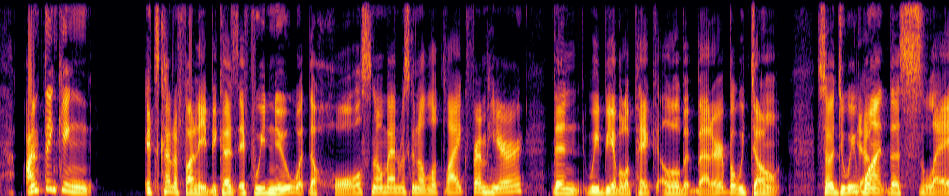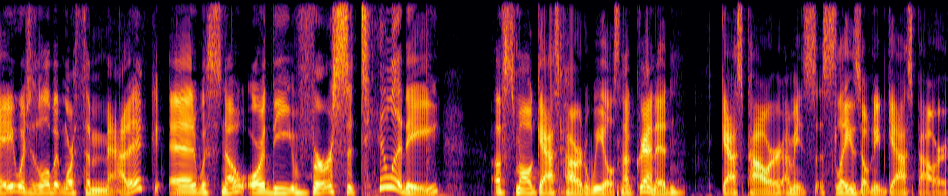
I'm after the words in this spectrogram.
I'm thinking it's kind of funny because if we knew what the whole snowman was going to look like from here, then we'd be able to pick a little bit better, but we don't. So, do we Yeah. want the sleigh, which is a little bit more thematic and with snow, or the versatility of small gas powered wheels? Now, granted, gas power, I mean, s- sleighs don't need gas power,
